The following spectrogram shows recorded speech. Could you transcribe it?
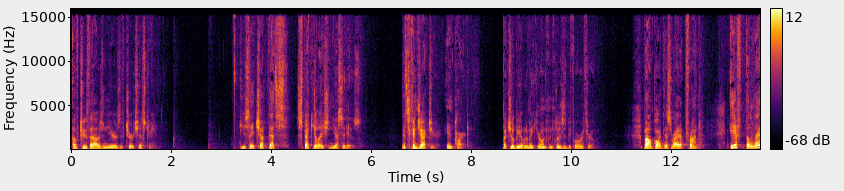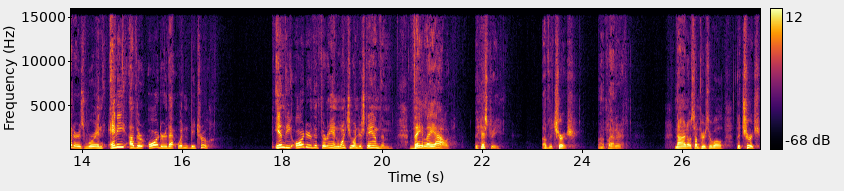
of 2,000 years of church history. You say, Chuck, that's speculation. Yes, it is. It's conjecture, in part. But you'll be able to make your own conclusions before we're through. But I'll point this right up front. If the letters were in any other order, that wouldn't be true. In the order that they're in, once you understand them, they lay out the history of the church on the planet Earth. Now, I know some people say, well, the church,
